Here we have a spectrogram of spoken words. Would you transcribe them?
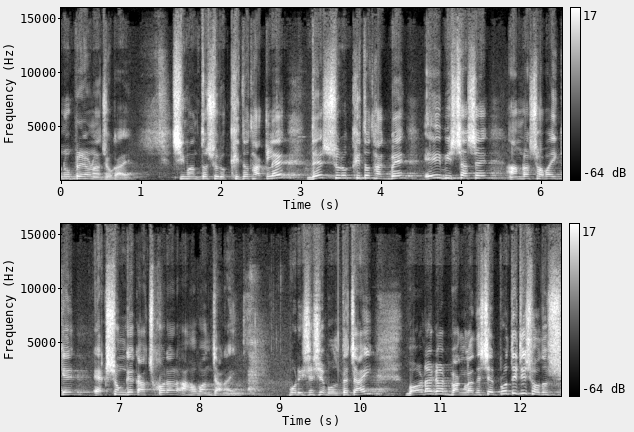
অনুপ্রেরণা যোগায়। সীমান্ত সুরক্ষিত থাকলে, দেশ সুরক্ষিত থাকবে, এই বিশ্বাসে আমরা সবাইকে একসঙ্গে কাজ করার আহ্বান জানাই। পরিশেষে বলতে চাই বর্ডার গার্ড বাংলাদেশের প্রতিটি সদস্য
